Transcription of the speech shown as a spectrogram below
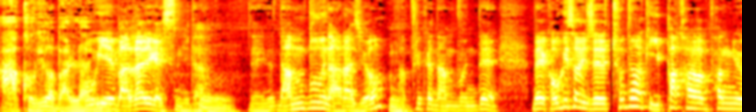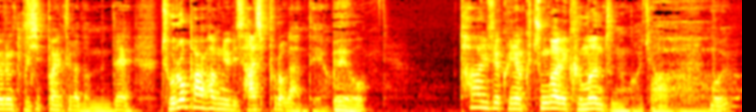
아 거기가 말라리. 거기에 말라리가 있습니다. 음. 네, 남부 나라죠. 음. 아프리카 남부인데, 네 거기서 이제 초등학교 입학 확률은 90%가 넘는데 졸업할 확률이 40%가 안 돼요. 왜요? 다 이제 그냥 그 중간에 그만두는 거죠. 아. 뭐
